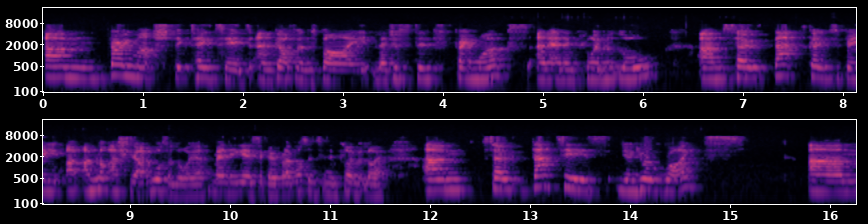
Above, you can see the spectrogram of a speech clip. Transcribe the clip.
um, very much dictated and governed by legislative frameworks and, and employment law. Um, so that's going to be, I, am not actually, I was a lawyer many years ago, but I wasn't an employment lawyer. Um, so that is you know, your rights um,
